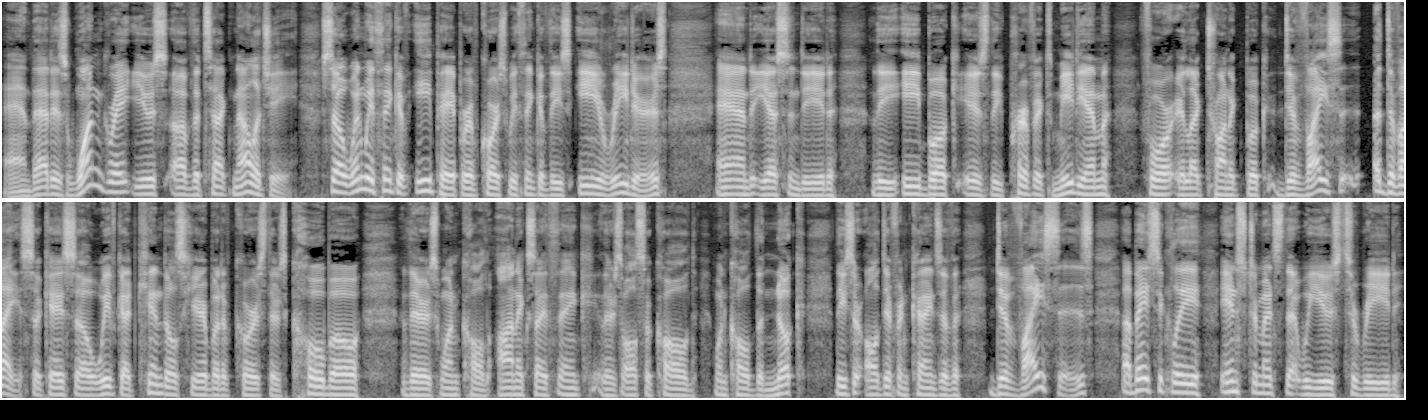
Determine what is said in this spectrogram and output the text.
And that is one great use of the technology. So, when we think of e paper, of course, we think of these e readers. And yes, indeed, the e book is the perfect medium for electronic book device. A device, okay? So, we've got Kindles here, but of course, there's Kobo. There's one called Onyx, I think. There's also called one called the Nook. These are all different kinds of devices, uh, basically, instruments that we use to read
